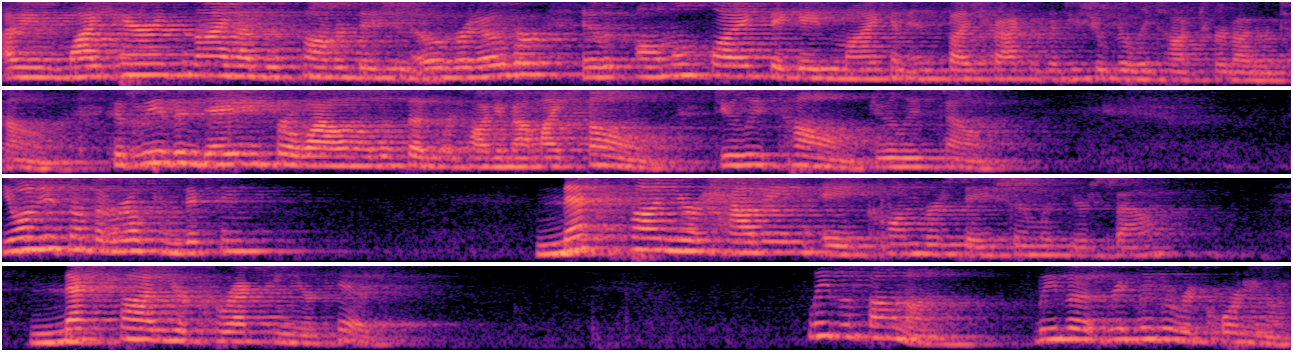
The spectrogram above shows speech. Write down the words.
I mean, my parents and I had this conversation over and over, and it was almost like they gave Mike an inside track and said, You should really talk to her about her tone. Because we had been dating for a while, and all of a sudden we're talking about my tone, Julie's tone, Julie's tone. You want to do something real convicting? Next time you're having a conversation with your spouse, next time you're correcting your kids, leave a phone on, leave a, leave a recording on.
